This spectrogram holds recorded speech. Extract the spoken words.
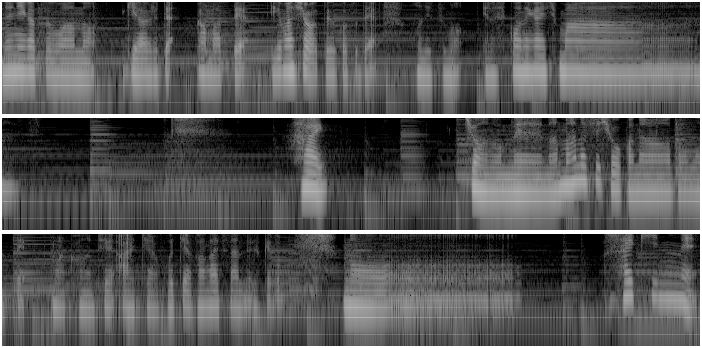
ね2月もあの気合を入れて頑張っていきましょうということで本日もよろしくお願いします。はい。今日のね何の話しようかなと思ってまああちらこっちら考えてたんですけど。あのー、最近ね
